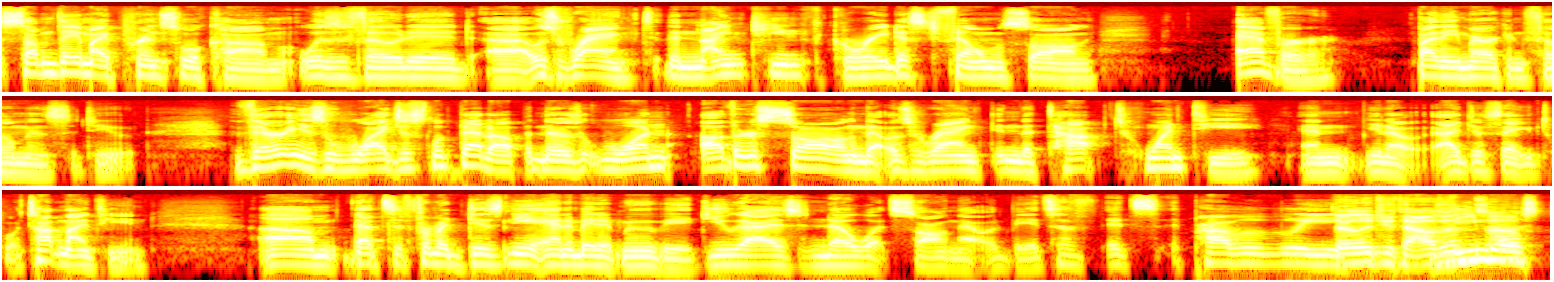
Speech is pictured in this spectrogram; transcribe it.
"Someday My Prince Will Come" was voted, uh, was ranked the 19th greatest film song ever by the American Film Institute. There is, I just looked that up, and there's one other song that was ranked in the top 20, and you know, I just saying top 19 um, that's from a Disney animated movie. Do you guys know what song that would be? It's a it's probably The early 2000s? the most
